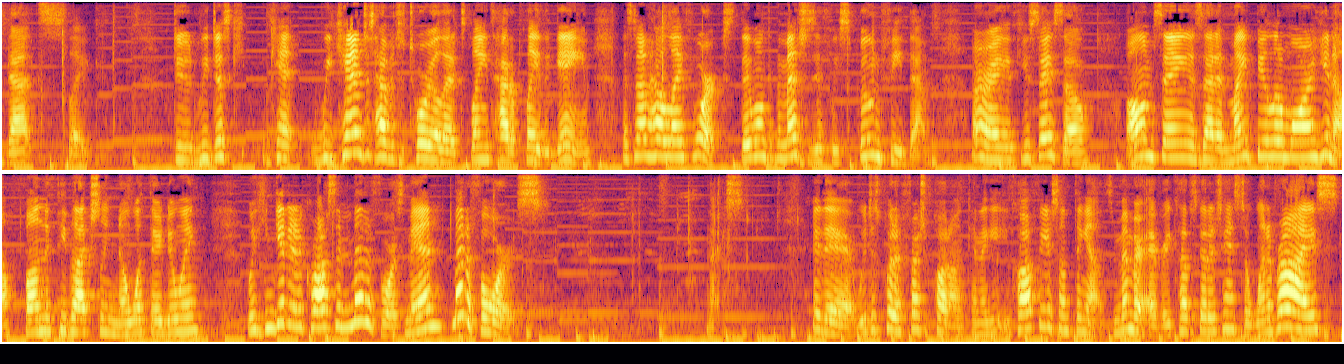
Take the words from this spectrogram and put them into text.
That's like... Dude, we just can't... We can't just have a tutorial that explains how to play the game. That's not how life works. They won't get the message if we spoon feed them. Alright, if you say so. All I'm saying is that it might be a little more, you know, fun if people actually know what they're doing. We can get it across in metaphors, man. Metaphors! Nice. Hey there, we just put a fresh pot on. Can I get you coffee or something else? Remember, every cup's got a chance to win a prize.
